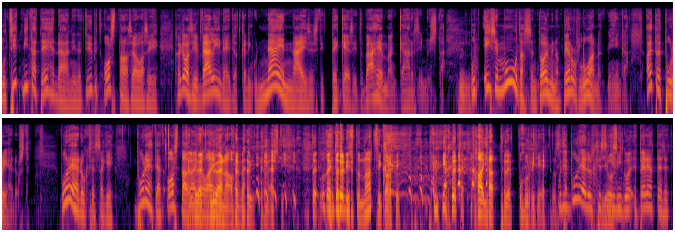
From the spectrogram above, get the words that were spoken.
Mutta sitten mitä tehdään, niin ne tyypit ostaa sellaisia kaikenlaisia välineitä, jotka niinku näennäisesti tekee siitä vähemmän kärsimystä. Mm. Mutta ei se muuta sen toiminnan perusluonnet mihinkään. Ajattele purjehdusta. Purjehduksessakin purjehtijat ostaa Sä lyöt lyön alle välittömästi. toi, toi, toi on niin sanottu natsikortti. niin kuin, että ajattele purjehdusta. Mutta siis purjehduksessakin Just. niinku, et periaatteessa, että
